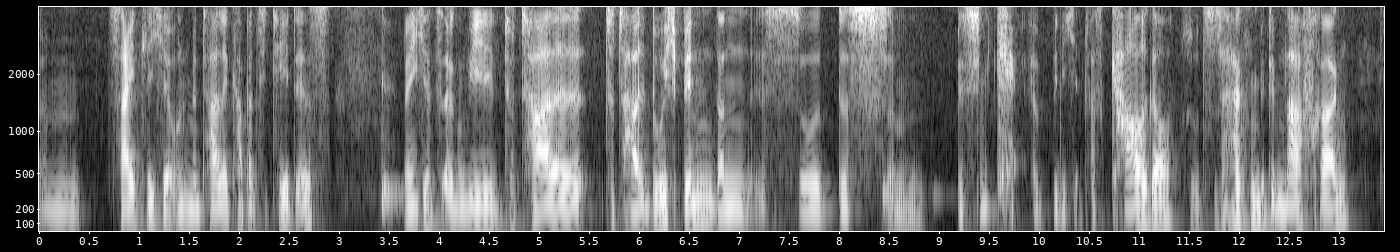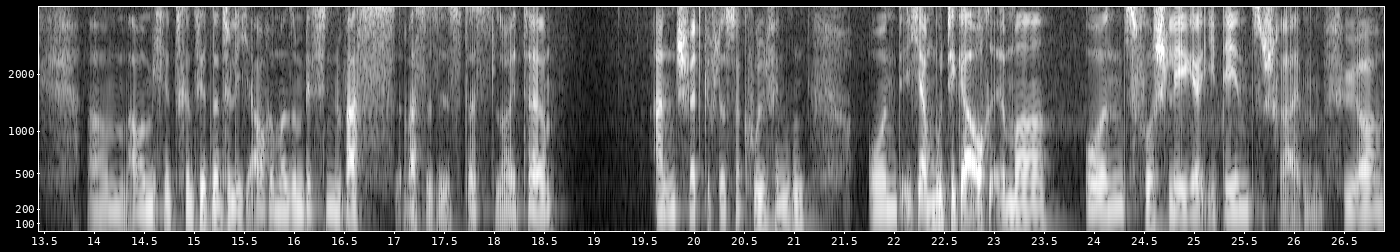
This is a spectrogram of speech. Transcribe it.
ähm, zeitliche und mentale Kapazität ist. Wenn ich jetzt irgendwie total, total durch bin, dann ist so das ähm, bisschen, bin ich etwas karger sozusagen mit dem Nachfragen. Ähm, aber mich interessiert natürlich auch immer so ein bisschen, was, was es ist, dass Leute an Schwertgeflüster cool finden. Und ich ermutige auch immer, uns Vorschläge, Ideen zu schreiben für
